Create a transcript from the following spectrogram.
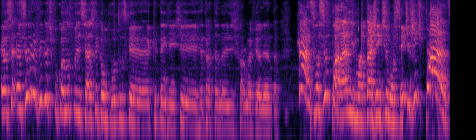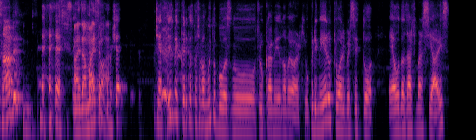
eu, se- eu sempre fico, tipo, quando os policiais ficam putos que, que tem gente retratando eles de forma violenta. Cara, se vocês pararem de matar gente inocente, a gente para, sabe? Sim. Ainda mais lá. Tinha, três mecânicas que eu achava muito boas no True Crime em Nova York. O primeiro, que o Oliver citou, é o das artes marciais.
